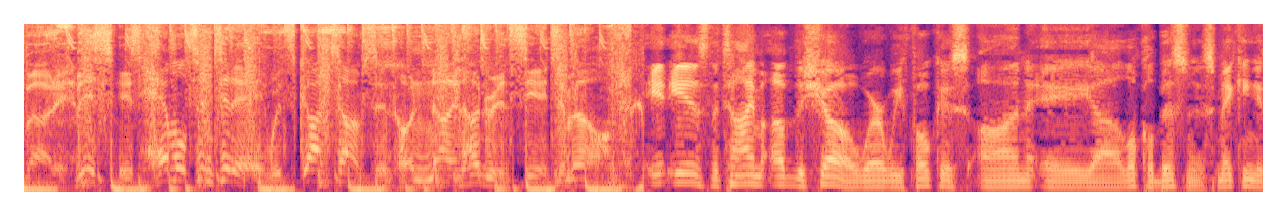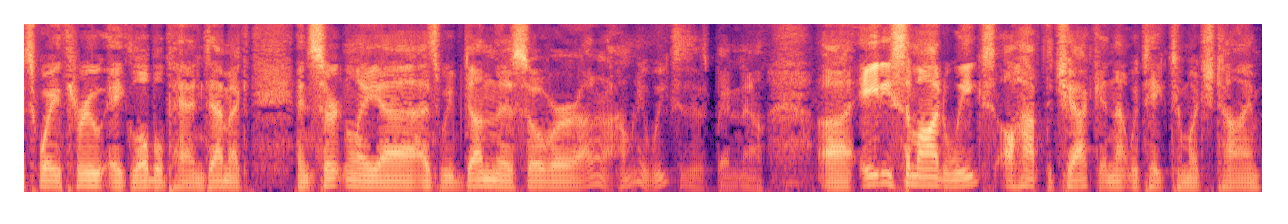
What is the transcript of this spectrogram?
about it. This is Hamilton Today with Scott Thompson on 900 CHML. It is the time of the show where we focus on a uh, local business making its way through a global pandemic. And certainly, uh, as we've done this over, I don't know, how many weeks has this been now? Uh, 80 some odd weeks. I'll have to check, and that would take too much time.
